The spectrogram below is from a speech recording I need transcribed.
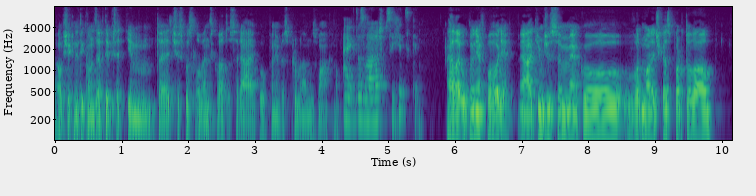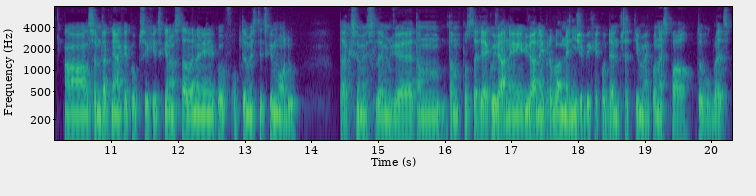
Jo, všechny ty koncerty předtím, to je Československo a to se dá jako úplně bez problémů zmáknout. A jak to zvládáš psychicky? Hele, úplně v pohodě. Já tím, že jsem jako od malička sportoval a jsem tak nějak jako psychicky nastavený jako v optimistickém módu, tak si myslím, že tam, tam v podstatě jako žádný, žádný problém není, že bych jako den předtím jako nespal, to vůbec.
